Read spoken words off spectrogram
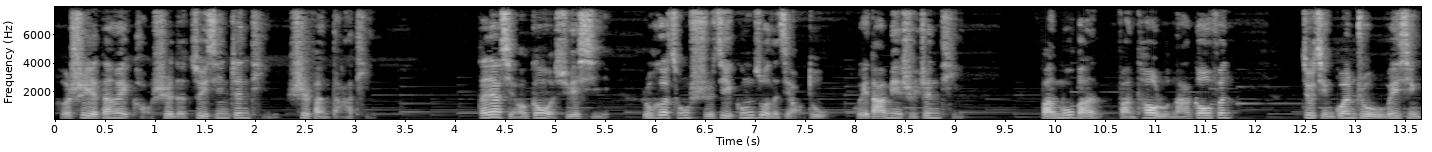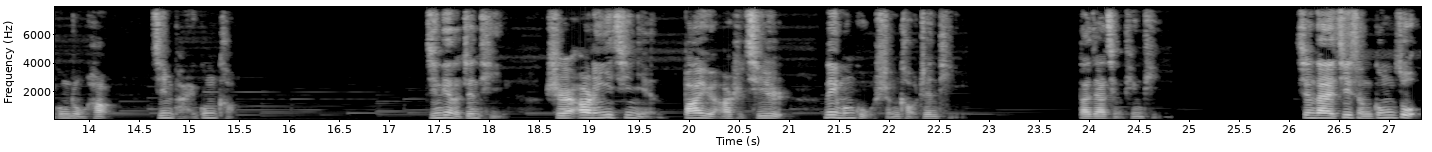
和事业单位考试的最新真题示范答题。大家想要跟我学习如何从实际工作的角度回答面试真题，反模板、反套路拿高分，就请关注微信公众号“金牌公考”。今天的真题是2017年8月27日内蒙古省考真题，大家请听题。现在基层工作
